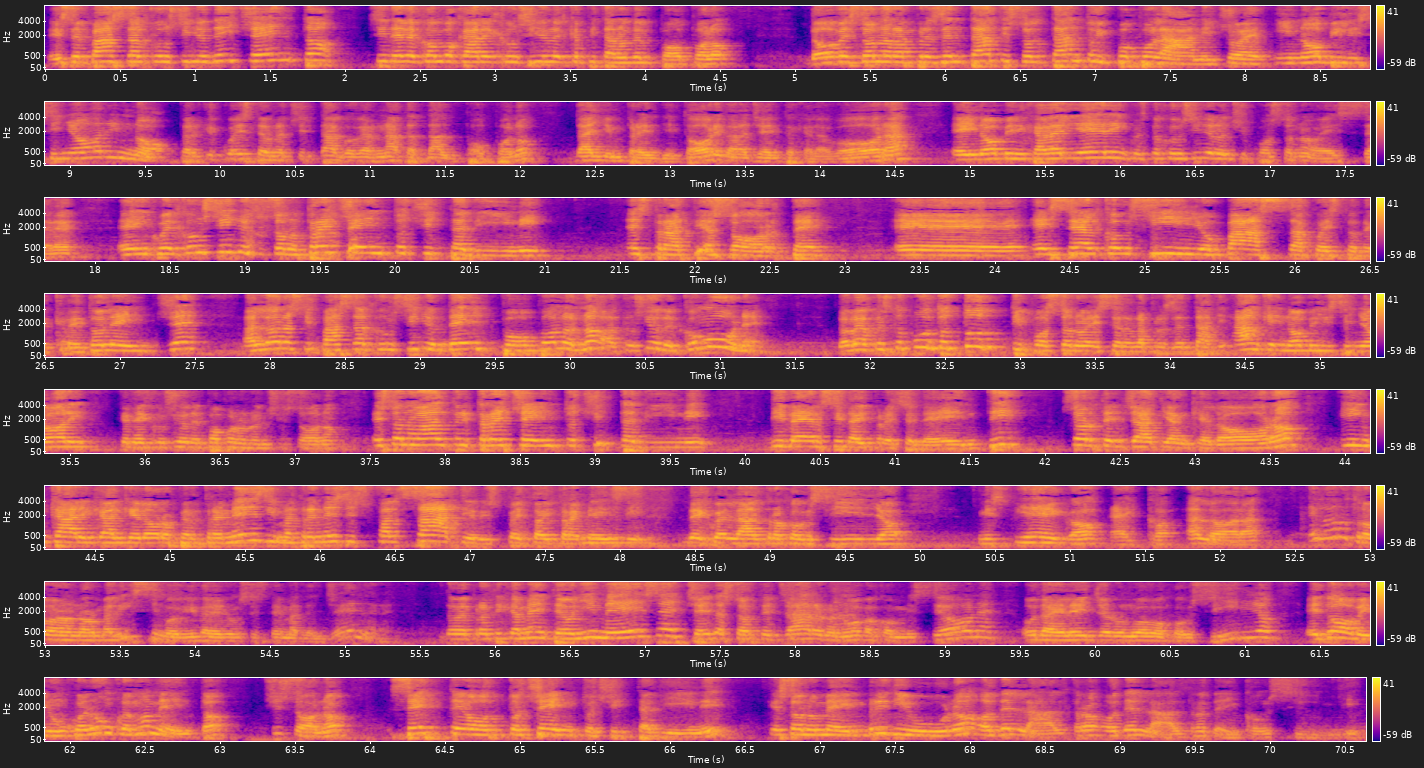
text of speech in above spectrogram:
E se passa al Consiglio dei 100 si deve convocare il Consiglio del Capitano del Popolo, dove sono rappresentati soltanto i popolani, cioè i nobili signori no, perché questa è una città governata dal popolo, dagli imprenditori, dalla gente che lavora, e i nobili cavalieri in questo consiglio non ci possono essere. E in quel consiglio ci sono 300 cittadini estratti a sorte e, e se al Consiglio passa questo decreto legge, allora si passa al Consiglio del popolo, no, al Consiglio del comune, dove a questo punto tutti possono essere rappresentati, anche i nobili signori che nel Consiglio del popolo non ci sono, e sono altri 300 cittadini diversi dai precedenti, sorteggiati anche loro, in carica anche loro per tre mesi, ma tre mesi sfalsati rispetto ai tre mesi di quell'altro Consiglio. Mi spiego? Ecco, allora, e loro trovano normalissimo vivere in un sistema del genere, dove praticamente ogni mese c'è da sorteggiare una nuova commissione o da eleggere un nuovo consiglio e dove in un qualunque momento ci sono 700-800 cittadini che sono membri di uno o dell'altro o dell'altro dei consigli.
